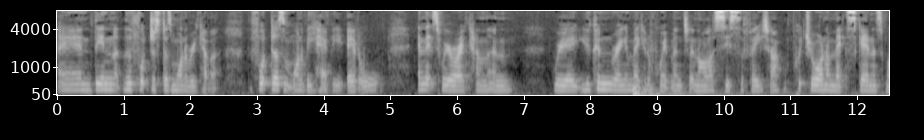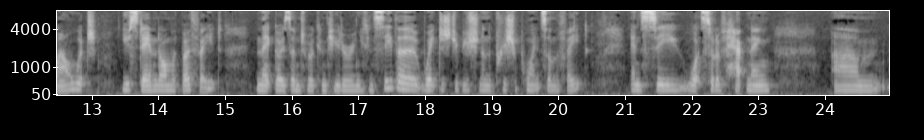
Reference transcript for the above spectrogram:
and then the foot just doesn't want to recover. The foot doesn't want to be happy at all. And that's where I come in, where you can ring and make an appointment, and I'll assess the feet. I will put you on a MAT scan as well, which you stand on with both feet. And that goes into a computer, and you can see the weight distribution and the pressure points on the feet and see what's sort of happening um,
